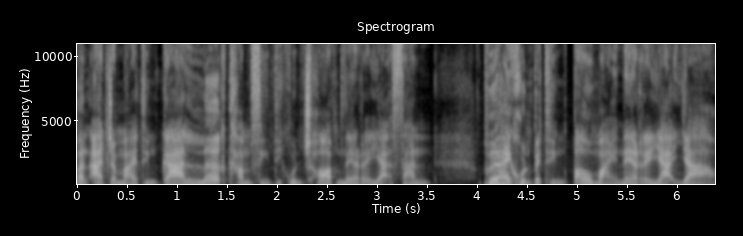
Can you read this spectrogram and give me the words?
มันอาจจะหมายถึงการเลิกทำสิ่งที่คุณชอบในระยะสั้น เพื่อให้คุณไปถึงเป้าหมายในระยะยาว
